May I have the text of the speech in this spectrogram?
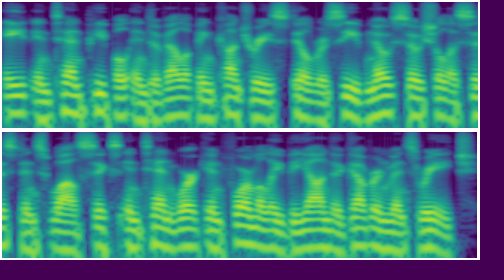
8 in 10 people in developing countries still receive no social assistance while 6 in 10 work informally beyond the government's reach.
